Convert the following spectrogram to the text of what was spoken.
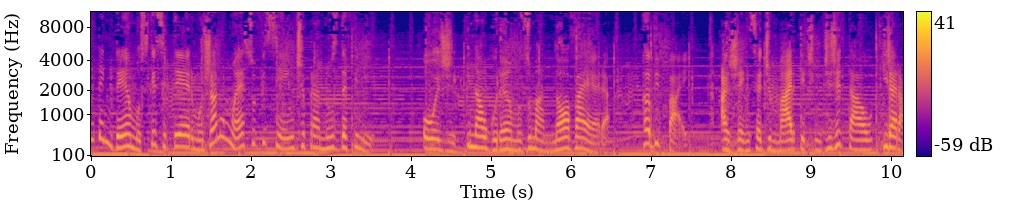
entendemos que esse termo já não é suficiente para nos definir. Hoje, inauguramos uma nova era. Hubify, agência de marketing digital que gera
